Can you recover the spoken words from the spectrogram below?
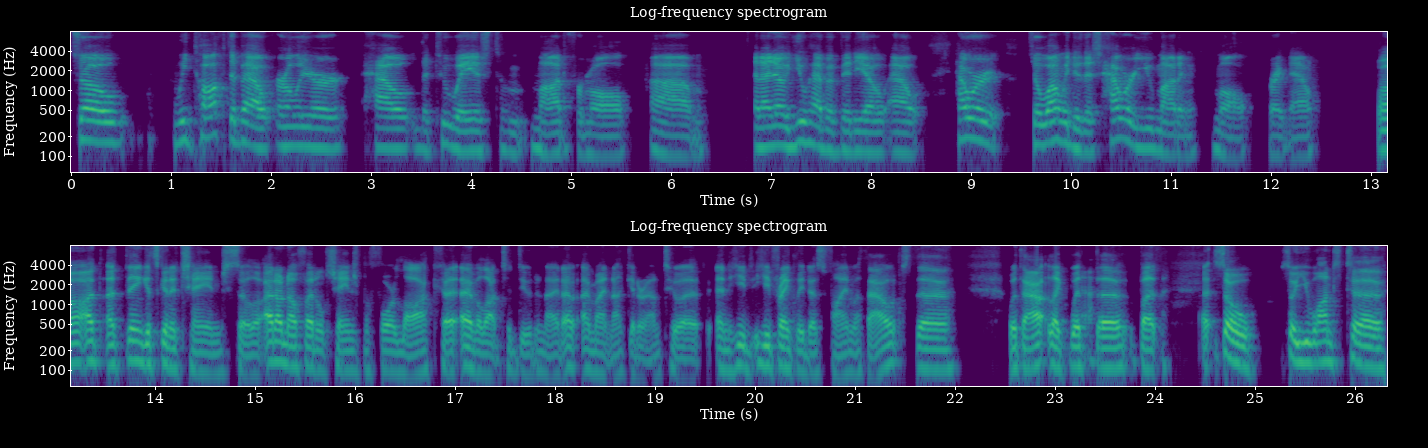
So we talked about earlier how the two ways to mod for Maul. Um, and I know you have a video out. How are so? Why don't we do this? How are you modding Maul right now? Well, I, I think it's going to change solo. I don't know if it'll change before lock. I, I have a lot to do tonight. I, I, might not get around to it. And he he frankly does fine without the without like with yeah. the but uh, so so you want to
